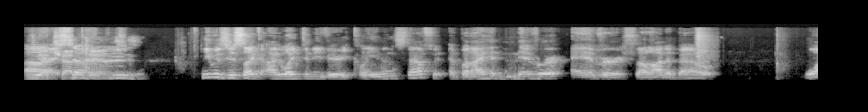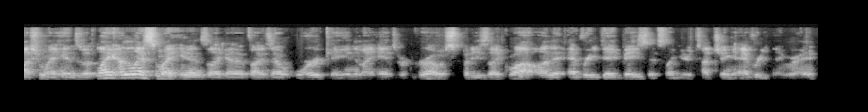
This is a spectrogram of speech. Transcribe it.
Uh, yeah, so, he was just like I like to be very clean and stuff, but I had mm-hmm. never ever thought about washing my hands with like unless my hands like if I was out working and my hands were gross. But he's like, well, on an everyday basis, like you're touching everything, right?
